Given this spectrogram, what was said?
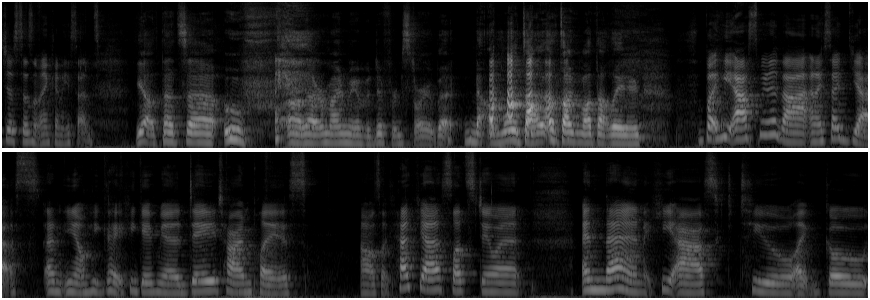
just doesn't make any sense Yeah, that's uh oof. Oh, that reminded me of a different story, but no, we'll talk. I'll talk about that later. But he asked me to that and i said yes. And you know he, he gave me a day time place. I was like heck yes let's do it. And then he asked to like go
